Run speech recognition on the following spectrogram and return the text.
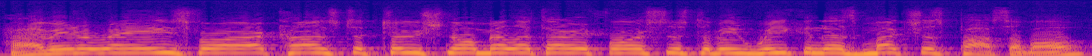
Having arranged for our constitutional military forces to be weakened as much as possible,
